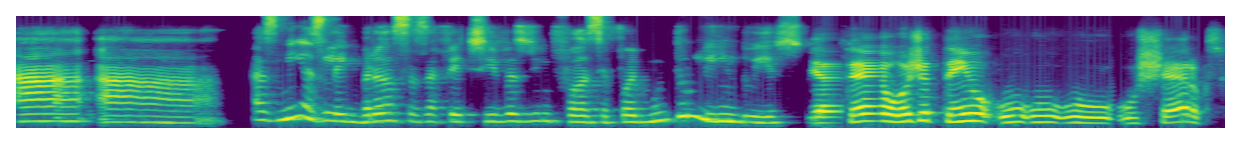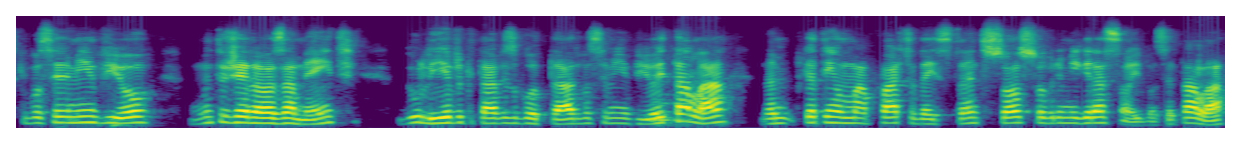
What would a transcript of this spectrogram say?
a, a, as minhas lembranças afetivas de infância. Foi muito lindo isso. E até hoje eu tenho o, o, o, Xerox que você me enviou muito generosamente do livro que estava esgotado, você me enviou e está lá, porque eu tenho uma parte da estante só sobre imigração, e você está lá,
